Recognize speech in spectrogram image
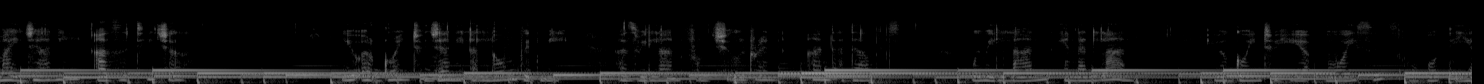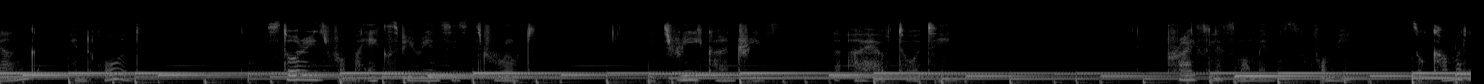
My journey as a teacher. You are going to journey along with me as we learn from children and adults. We will learn and unlearn. You are going to hear voices of both young and old, stories from my experiences throughout the three countries that I have taught in. Priceless moments for me. So come along.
